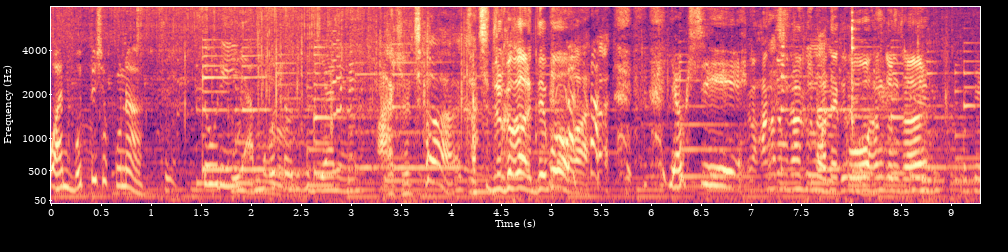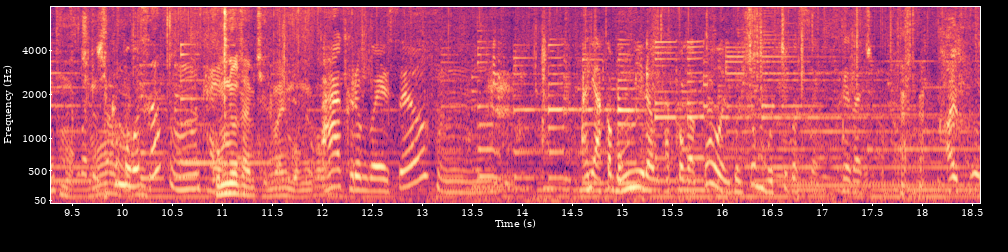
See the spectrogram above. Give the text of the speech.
안, 못 드셨구나. 쏘리 안 먹었다 우리 미안해. 아 괜찮아. 같이 늙어가는데 뭐. 역시. 항정살도 다 됐고 항정살. 네. 시큼 먹었어? 응, 다행이다. 곰룡 제일 많이 먹는 거. 아 그런 거였어요? 음. 아니 아까 먹느라고 바빠갖고 이걸 좀 못 찍었어요. 그래가지고. 아이고.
